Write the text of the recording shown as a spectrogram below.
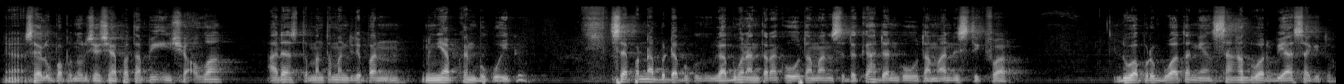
Ya, saya lupa penulisnya siapa tapi insya Allah ada teman-teman di depan menyiapkan buku itu. Saya pernah bedah buku gabungan antara keutamaan sedekah dan keutamaan istighfar. Dua perbuatan yang sangat luar biasa gitu.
